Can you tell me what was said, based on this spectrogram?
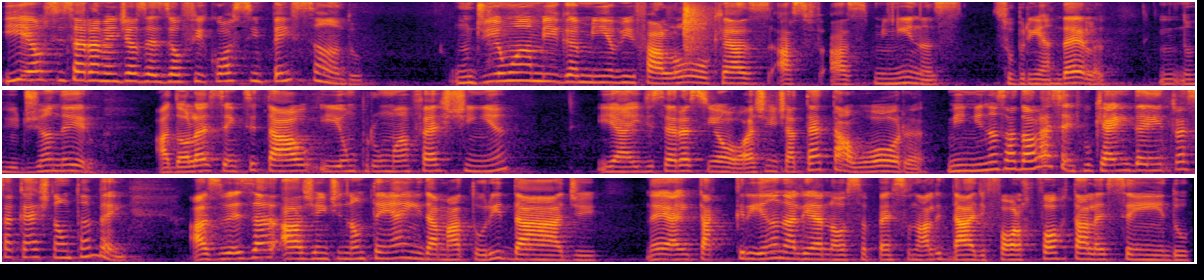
E eu, sinceramente, às vezes eu fico assim pensando. Um dia uma amiga minha me falou que as, as, as meninas, sobrinhas dela, no Rio de Janeiro, adolescentes e tal, iam para uma festinha e aí disseram assim, ó, a gente até tal hora, meninas adolescentes, porque ainda entra essa questão também. Às vezes a, a gente não tem ainda a maturidade, né? A gente está criando ali a nossa personalidade, for, fortalecendo,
